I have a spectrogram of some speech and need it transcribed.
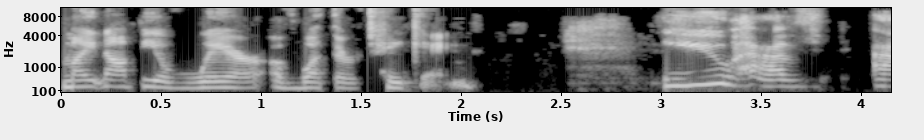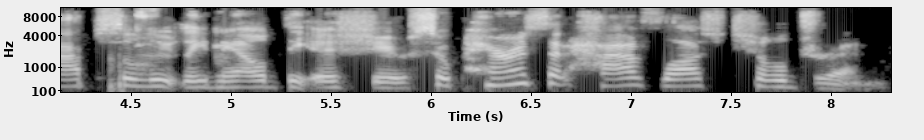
might not be aware of what they're taking. You have absolutely nailed the issue. So, parents that have lost children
